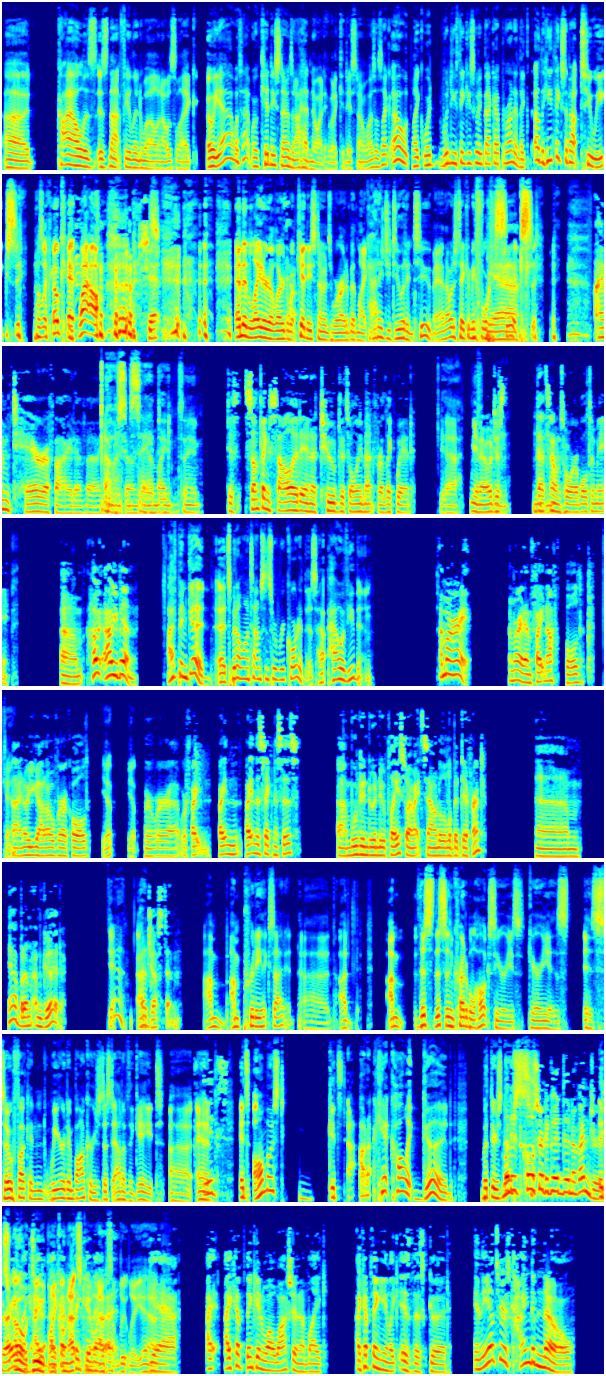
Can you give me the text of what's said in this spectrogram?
uh, Kyle is is not feeling well." And I was like, "Oh yeah, what's that? Well, kidney stones." And I had no idea what a kidney stone was. I was like, "Oh, like when, when do you think he's going to be back up and running?" Like, "Oh, he thinks about two weeks." I was like, "Okay, wow." Shit. and then later I learned yeah. what kidney stones were. I'd have been like, "How did you do it in two, man? That would have taken me four yeah. to six. I'm terrified of uh, kidney oh, stones. Same, man. Dude, same just something solid in a tube that's only meant for liquid. Yeah. You know, just Mm-hmm. that sounds horrible to me. Um, how how you been? I've been good. Uh, It's been a long time since we recorded this. How, how have you been? I'm all right. I'm all right. I'm fighting off a cold. Okay. I know you got over a cold. Yep. Yep. We're we're uh, we're fighting fighting fighting the sicknesses. Uh, moved into a new place, so I might sound a little bit different. Um, yeah, but I'm I'm good. Yeah. I, Adjusting. I'm I'm pretty excited. Uh, I I'm this this Incredible Hulk series. Gary is is so fucking weird and bonkers just out of the gate. Uh, and it's, It's almost it's I, I can't call it good, but there's no. but it's closer to good than Avengers, It's right? oh, Like, dude, I like on that scale, that- absolutely, yeah. yeah. I, I kept thinking while watching, I'm like, I kept thinking like, is this good? And the answer is kind of no,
